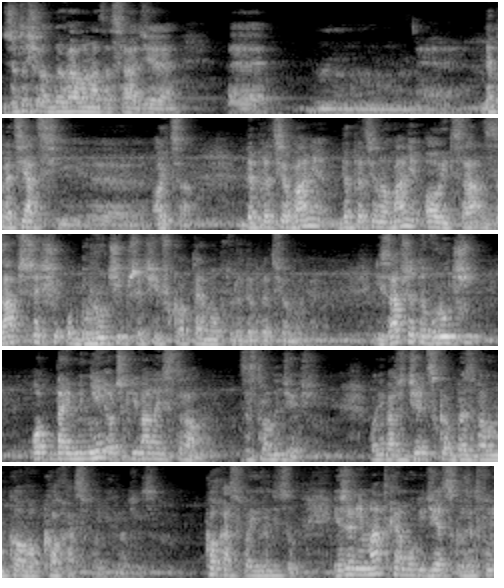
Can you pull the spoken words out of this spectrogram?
że to się odbywało na zasadzie e, mm, e, deprecjacji ojca. Deprecjowanie, deprecjonowanie ojca zawsze się obróci przeciwko temu, który deprecjonuje. I zawsze to wróci od najmniej oczekiwanej strony, ze strony dzieci. Ponieważ dziecko bezwarunkowo kocha swoich rodziców. Kocha swoich rodziców. Jeżeli matka mówi dziecku, że twój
